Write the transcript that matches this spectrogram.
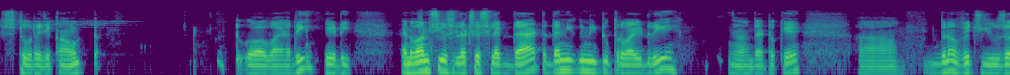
storage account to, uh, via the AD. And once you let's say select that, then you need to provide the uh, that okay uh, you know which user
